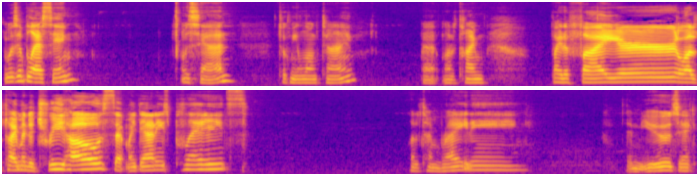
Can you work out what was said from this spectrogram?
it was a blessing. It was sad. It took me a long time. Uh, a lot of time by the fire. A lot of time in the treehouse at my daddy's place. A lot of time writing. The music.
